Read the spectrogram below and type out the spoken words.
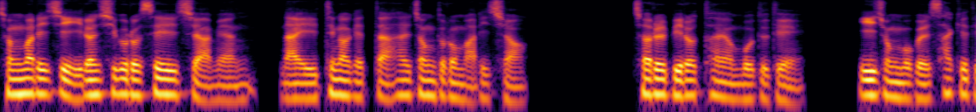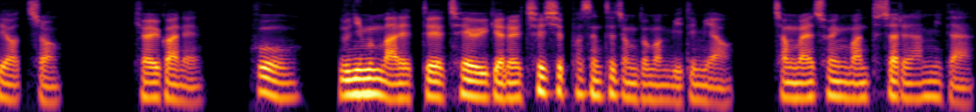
정말이지 이런 식으로 세일즈 하면 나 1등 하겠다 할 정도로 말이죠. 저를 비롯하여 모두들 이 종목을 사게 되었죠. 결과는 후 누님은 말했듯 제 의견을 70% 정도만 믿으며 정말 소액만 투자를 합니다.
